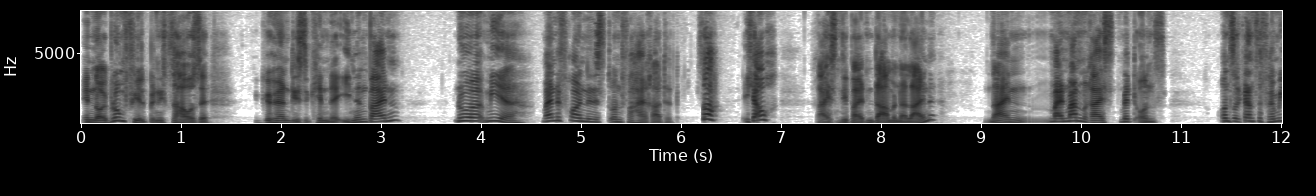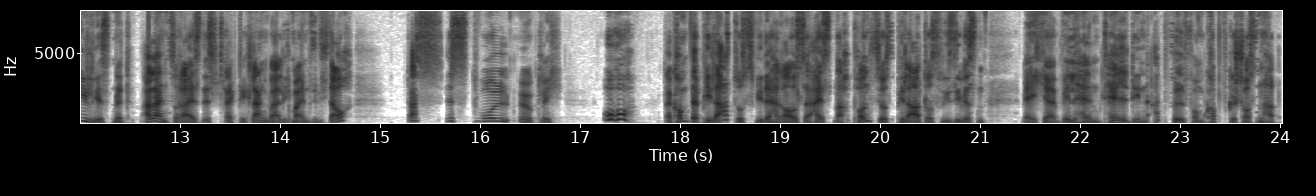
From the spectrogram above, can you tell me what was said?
In Neublumfield bin ich zu Hause. Gehören diese Kinder Ihnen beiden?« »Nur mir. Meine Freundin ist unverheiratet.« »So, ich auch. Reisen die beiden Damen alleine?« »Nein, mein Mann reist mit uns. Unsere ganze Familie ist mit. Allein zu reisen ist schrecklich langweilig, meinen Sie nicht auch?« »Das ist wohl möglich.« »Oho, da kommt der Pilatus wieder heraus. Er heißt nach Pontius Pilatus, wie Sie wissen, welcher Wilhelm Tell den Apfel vom Kopf geschossen hat.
